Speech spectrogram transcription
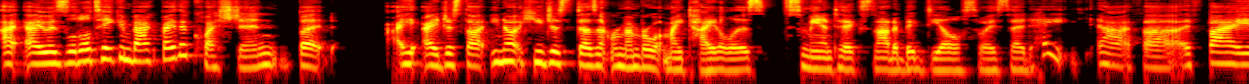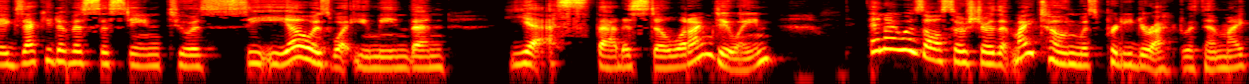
I, I, was a little taken back by the question, but I, I just thought, you know, he just doesn't remember what my title is. Semantics, not a big deal. So I said, Hey, yeah, if, uh, if by executive assisting to a CEO is what you mean, then yes, that is still what I'm doing. And I was also sure that my tone was pretty direct with him. I,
